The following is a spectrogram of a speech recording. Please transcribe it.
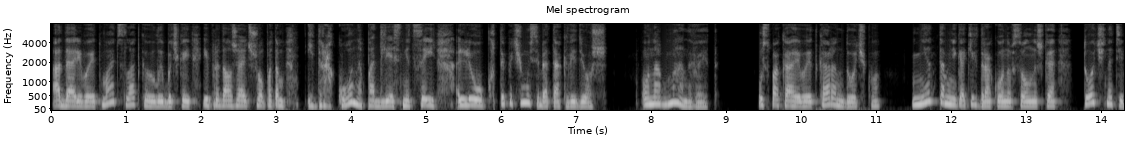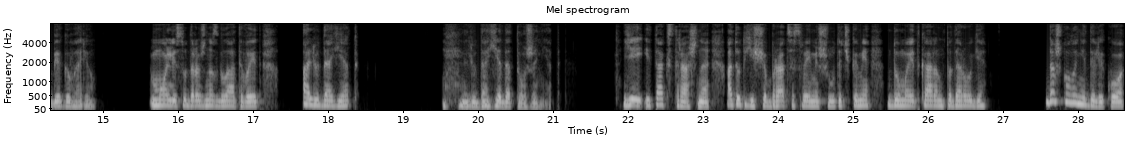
одаривает мать сладкой улыбочкой и продолжает шепотом. «И дракона под лестницей! Люк, ты почему себя так ведешь?» Он обманывает. Успокаивает Карен дочку. «Нет там никаких драконов, солнышко, точно тебе говорю». Молли судорожно сглатывает. «А людоед?» «Людоеда тоже нет. Ей и так страшно, а тут еще брат со своими шуточками, думает Карен по дороге. До школы недалеко.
